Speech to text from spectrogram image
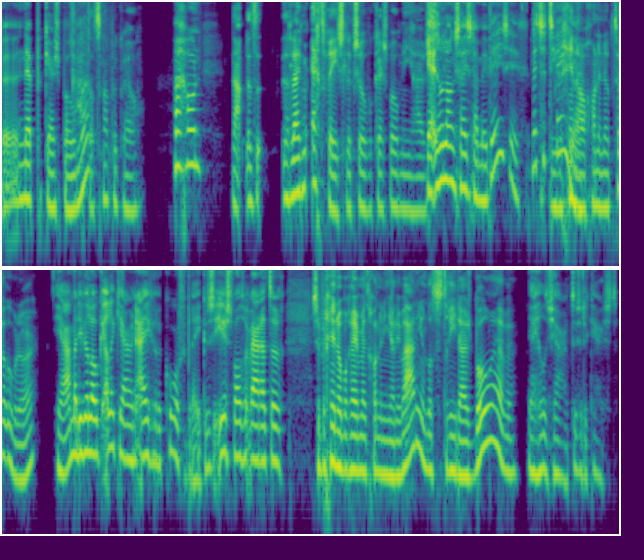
eh, nep kerstbomen. Ja, dat snap ik wel. Maar gewoon, Nou, dat, dat lijkt me echt vreselijk, zoveel kerstbomen in je huis. ja, en hoe lang zijn ze daarmee bezig? Met z'n die tweeën. beginnen al gewoon in oktober hoor. Ja, maar die willen ook elk jaar hun eigen record verbreken. Dus eerst was, waren het er Ze beginnen op een gegeven moment gewoon in januari, omdat ze 3000 bomen hebben. ja, heel het jaar tussen de kerst.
